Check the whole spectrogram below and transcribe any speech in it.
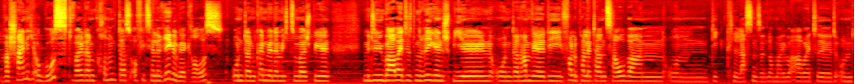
wahrscheinlich August, weil dann kommt das offizielle Regelwerk raus. Und dann können wir nämlich zum Beispiel mit den überarbeiteten Regeln spielen und dann haben wir die volle Palette an Zaubern und die Klassen sind nochmal überarbeitet und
